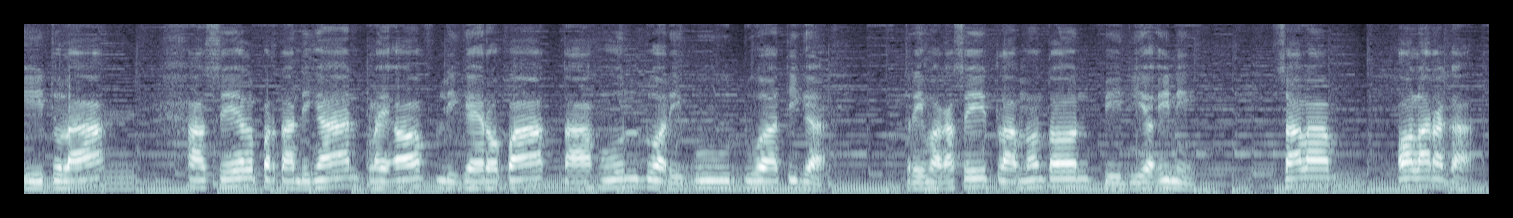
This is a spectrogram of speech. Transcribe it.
Itulah hasil pertandingan playoff Liga Eropa tahun 2023. Terima kasih telah menonton video ini. Salam olahraga.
